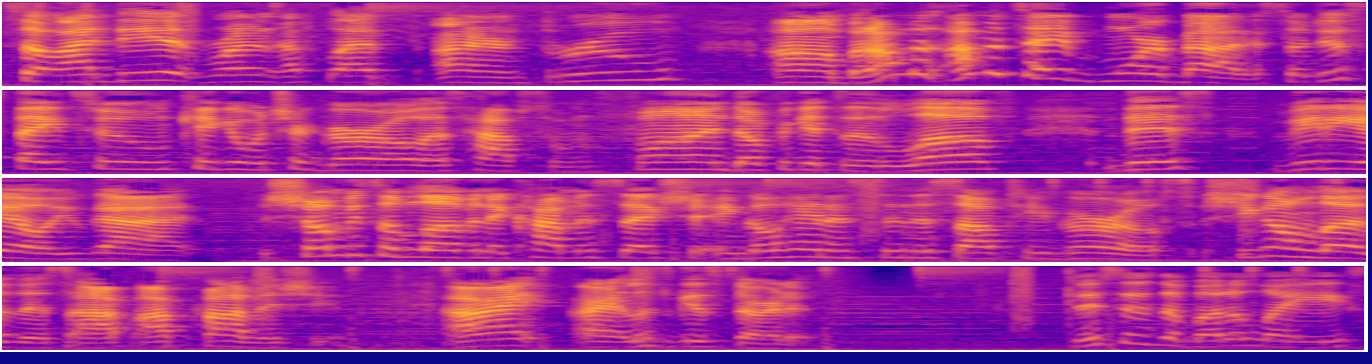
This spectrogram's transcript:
So I did run a flat iron through um, but I'm, I'm gonna tell you more about it. So just stay tuned kick it with your girl let's have some fun. Don't forget to love this video you got. Show me some love in the comment section and go ahead and send this off to your girls. She gonna love this i, I promise you. All right all right let's get started. This is the Butta Lace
